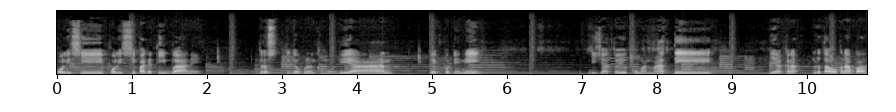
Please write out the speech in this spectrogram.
polisi polisi pada tiba nih. Terus tiga bulan kemudian Blackwood ini dijatuhi hukuman mati. Ya kena lu tahu kenapa?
